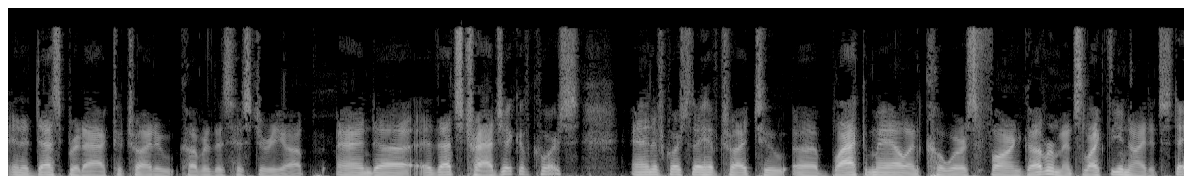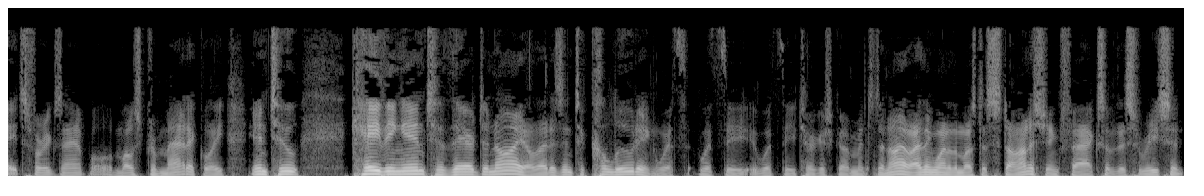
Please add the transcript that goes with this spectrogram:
in a desperate act to try to cover this history up. And uh, that's tragic, of course. And of course, they have tried to uh, blackmail and coerce foreign governments, like the United States, for example, most dramatically, into caving into their denial, that is, into colluding with, with the with the Turkish government's denial. I think one of the most astonishing facts of this recent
